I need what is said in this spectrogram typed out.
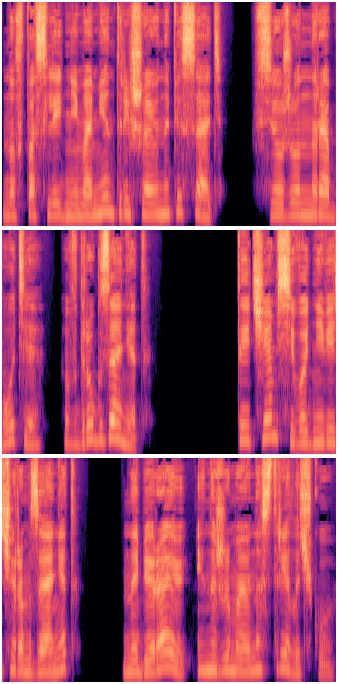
но в последний момент решаю написать. Все же он на работе, вдруг занят. «Ты чем сегодня вечером занят?» Набираю и нажимаю на стрелочку.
